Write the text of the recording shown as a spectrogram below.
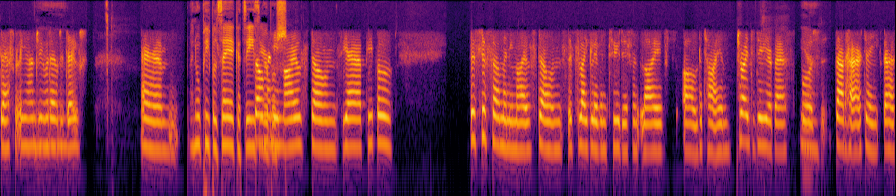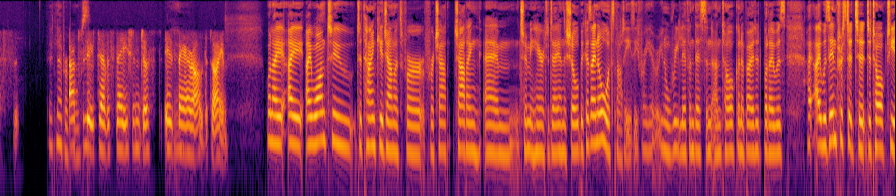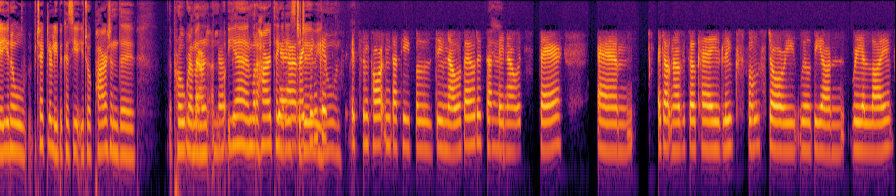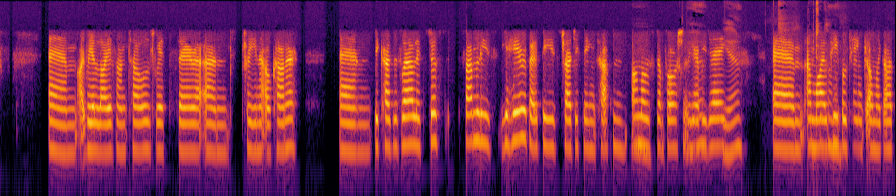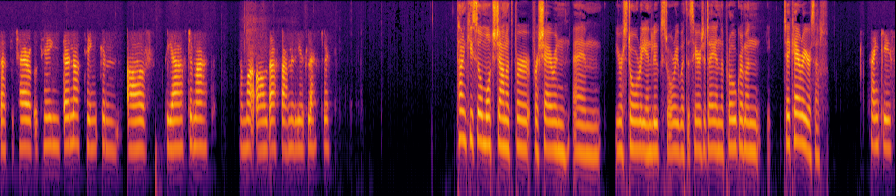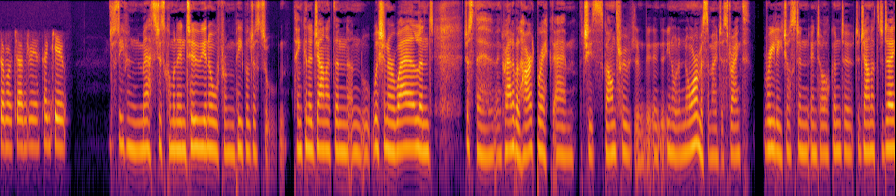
definitely, Andrew, without a doubt. Um, I know people say it gets easier. So many milestones. Yeah, people. There's just so many milestones. It's like living two different lives all the time, trying to do your best, but yeah. that heartache, that it never goes. absolute devastation, just is yeah. there all the time. Well, I, I, I want to, to thank you, Janet, for for chat, chatting um, to me here today on the show because I know it's not easy for you, you know, reliving this and, and talking about it. But I was I, I was interested to, to talk to you, you know, particularly because you, you took part in the the program and, and yeah, and what a hard thing yeah, it is to do. you know, and, it's important that people do know about it, that yeah. they know it's there. Um, I don't know if it's okay. Luke's full story will be on Real Lives, um, Real Lives Untold with Sarah and Trina O'Connor. Um, because as well, it's just families. You hear about these tragic things happen mm. almost, unfortunately, yeah, every day. Yeah. Um, and while people think, "Oh my God, that's a terrible thing," they're not thinking of the aftermath and what all that family is left with thank you so much, Janet, for for sharing um, your story and Luke's story with us here today in the program. And take care of yourself. Thank you so much, Andrea. Thank you. Just even messages coming in too, you know, from people just thinking of Janet and, and wishing her well and just the incredible heartbreak um, that she's gone through, you know, an enormous amount of strength, really, just in, in talking to, to Janet today.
